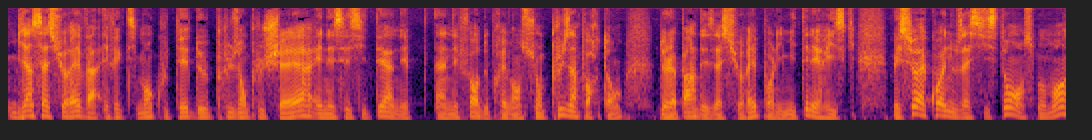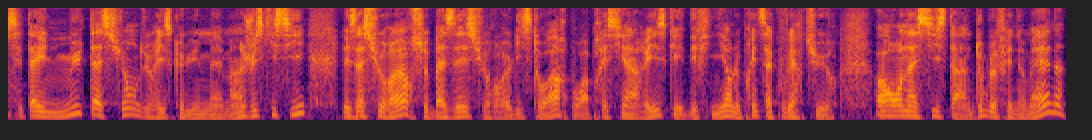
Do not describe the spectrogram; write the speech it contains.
Bien s'assurer va effectivement coûter de plus en plus cher et nécessiter un un effort de prévention plus important de la part des assurés pour limiter les risques. Mais ce à quoi nous assistons en ce moment, c'est à une mutation du risque lui-même. Hein. Jusqu'ici, les assureurs se basaient sur l'histoire pour apprécier un risque et définir le prix de sa couverture. Or, on assiste à un double phénomène,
